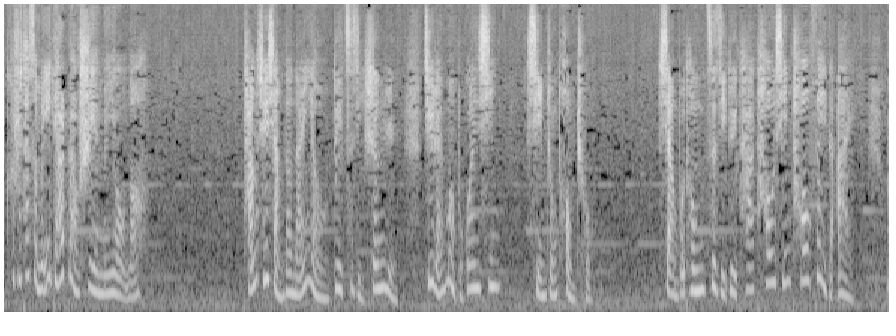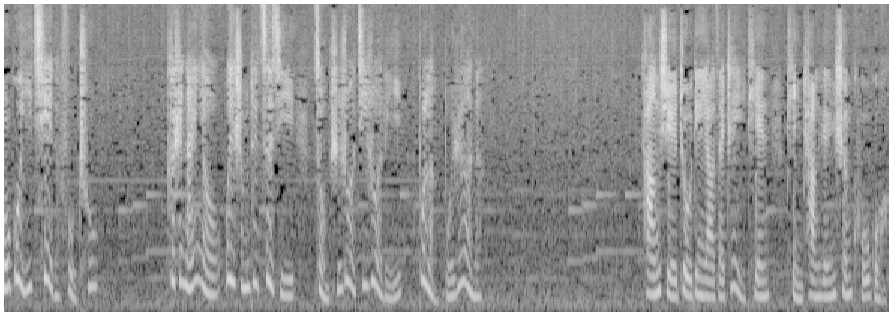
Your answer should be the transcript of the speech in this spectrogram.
可是他怎么一点表示也没有呢？唐雪想到男友对自己生日居然漠不关心，心中痛楚，想不通自己对他掏心掏肺的爱，不顾一切的付出，可是男友为什么对自己总是若即若离、不冷不热呢？唐雪注定要在这一天品尝人生苦果。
